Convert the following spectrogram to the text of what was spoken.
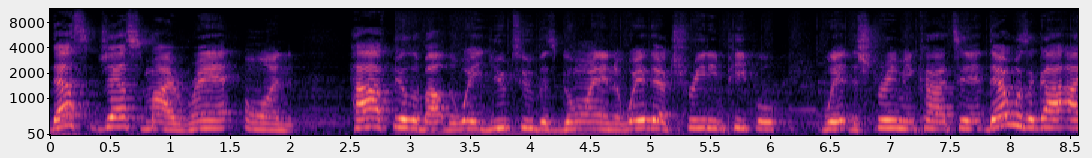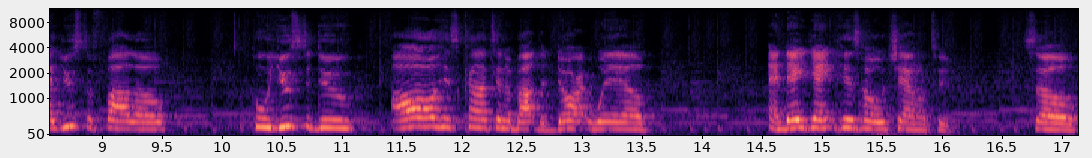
That's just my rant on how I feel about the way YouTube is going and the way they're treating people with the streaming content. There was a guy I used to follow who used to do all his content about the dark web, and they yanked his whole channel too. So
